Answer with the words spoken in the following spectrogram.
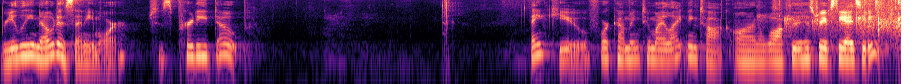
really notice anymore, which is pretty dope thank you for coming to my lightning talk on a walk through the history of CICD.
